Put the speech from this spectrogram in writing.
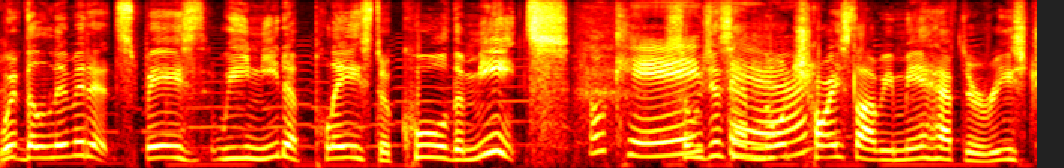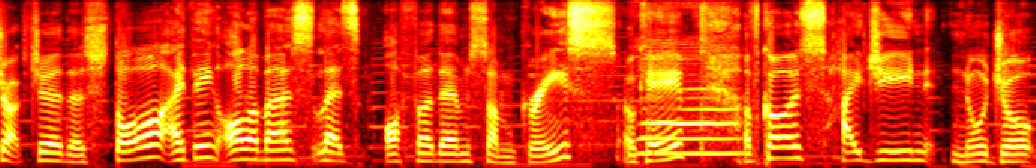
with the limited space, we need a place to cool the meats. Okay. So we just have no choice lah. We may have to restructure the store. I think all of us let's offer them some grace. Okay. Yeah. Of course, hygiene, no joke.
